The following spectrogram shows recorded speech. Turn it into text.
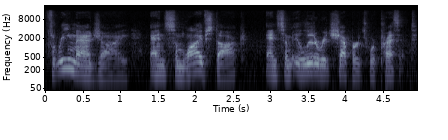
three magi and some livestock and some illiterate shepherds were present.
